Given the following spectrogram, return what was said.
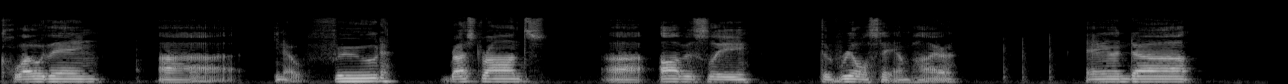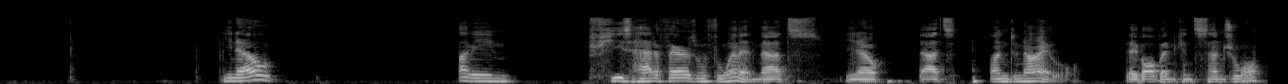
clothing, uh, you know, food, restaurants, uh, obviously the real estate empire. And, uh, you know, I mean, he's had affairs with women. That's, you know, that's undeniable. They've all been consensual.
